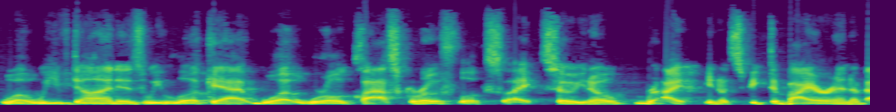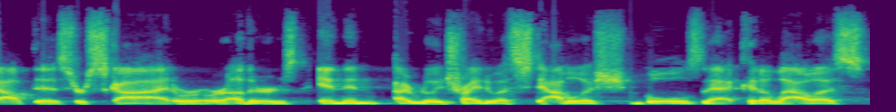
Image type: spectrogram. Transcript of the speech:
what we've done is we look at what world class growth looks like. So you know, I you know speak to Byron about this or Scott or, or others, and then I really try to establish goals that could allow us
